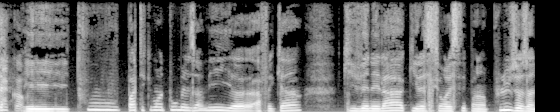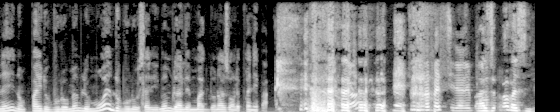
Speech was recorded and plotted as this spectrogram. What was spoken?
D'accord. Et tout, pratiquement tous mes amis euh, africains qui venaient là, qui sont restés pendant plusieurs années, n'ont pas eu de boulot, même le moins de boulot, c'est-à-dire même dans les McDonald's, on les prenait pas. C'est pas facile à l'époque. Ah, c'est pas facile.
